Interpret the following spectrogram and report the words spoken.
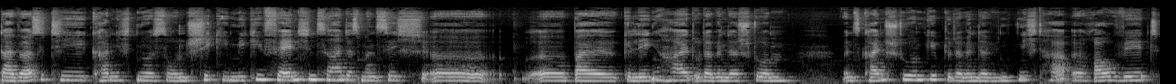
Diversity kann nicht nur so ein schickimicki-Fähnchen sein, dass man sich äh, äh, bei Gelegenheit oder wenn der Sturm, wenn es keinen Sturm gibt oder wenn der Wind nicht äh, rau weht,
